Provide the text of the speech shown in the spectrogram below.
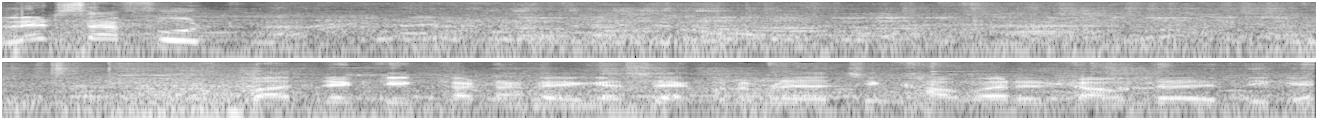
let's have food. Birthday cake কাটা হয়ে গেছে এখন আমরা যাচ্ছি খাবারের কাউন্টারের দিকে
